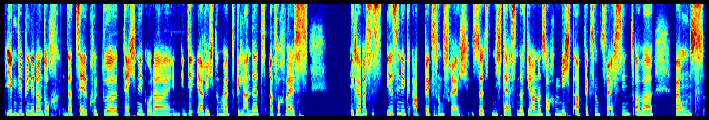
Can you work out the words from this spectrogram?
irgendwie bin ich dann doch in der Zellkulturtechnik oder in, in der Richtung halt gelandet, einfach weil es ich glaube, es ist irrsinnig abwechslungsreich. Es soll jetzt nicht heißen, dass die anderen Sachen nicht abwechslungsreich sind, aber bei uns,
